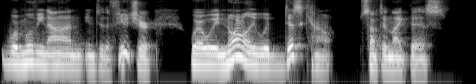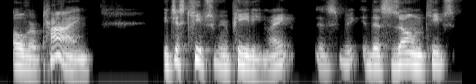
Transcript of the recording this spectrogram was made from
we're moving on into the future, where we normally would discount something like this over time, it just keeps repeating, right? This this zone keeps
